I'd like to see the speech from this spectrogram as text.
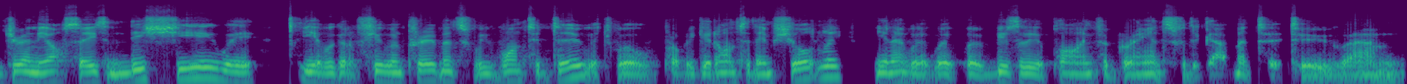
during the off season this year, we yeah, we've got a few improvements we want to do, which we'll probably get onto them shortly. You know, we're, we're busily applying for grants for the government to, to um,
